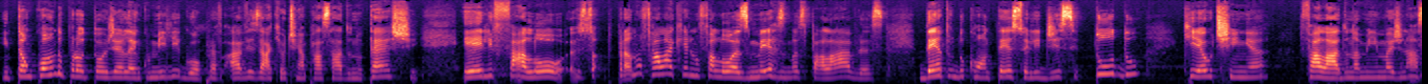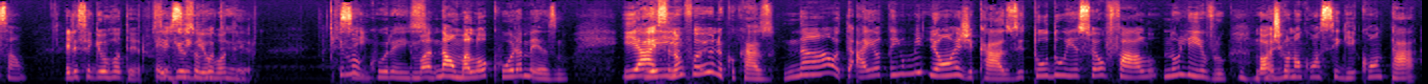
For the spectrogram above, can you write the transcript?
Então, quando o produtor de elenco me ligou para avisar que eu tinha passado no teste, ele falou, para não falar que ele não falou as mesmas palavras, dentro do contexto, ele disse tudo que eu tinha falado na minha imaginação. Ele seguiu o roteiro. Ele Seguiu seguiu o roteiro. roteiro. Que Sim. loucura isso. Uma- não, uma loucura mesmo. E, E aí, esse não foi o único caso. Não, aí eu tenho milhões de casos e tudo isso eu falo no livro. Lógico que eu não consegui contar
